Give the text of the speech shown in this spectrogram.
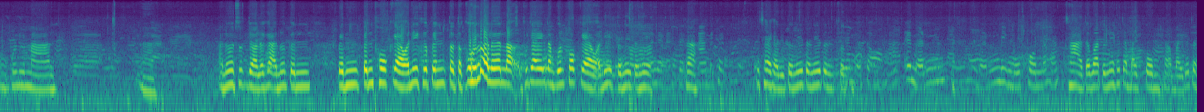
องคุลิมานอ่าอันนู้นสุดยอดเลยค่ะ อันนู้นเป็นเป็นเป็นโพแก้ว อันนี้คือเป็นตัวตระกูลเลยเลยละผู้ใหญ่ตระกูลโพแก้ว อันนี้ตัวนี้ตัวนี้อ๋อเนี่ยแหละค่ะอ่าไม่ใช่ไม่ใช่ค่ะดิตัวนี้ตัวนี้ตัวตัวเนี่ยเหมือนจอมทัพเอ้ยเหมือนเหมื อนมิงมงคลนะคะใช่แต่ว่าตัวนี้เขาจะใบกลมค่ะใบก็จะ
